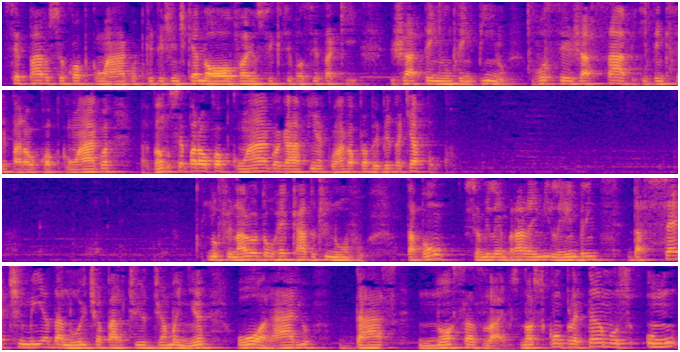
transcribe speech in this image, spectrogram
Separa o seu copo com água, porque tem gente que é nova. Eu sei que se você está aqui já tem um tempinho, você já sabe que tem que separar o copo com água. Mas vamos separar o copo com água, a garrafinha com água para beber daqui a pouco. No final eu dou o recado de novo tá bom? Se eu me lembrar aí, me lembrem das sete e meia da noite a partir de amanhã, o horário das nossas lives. Nós completamos um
